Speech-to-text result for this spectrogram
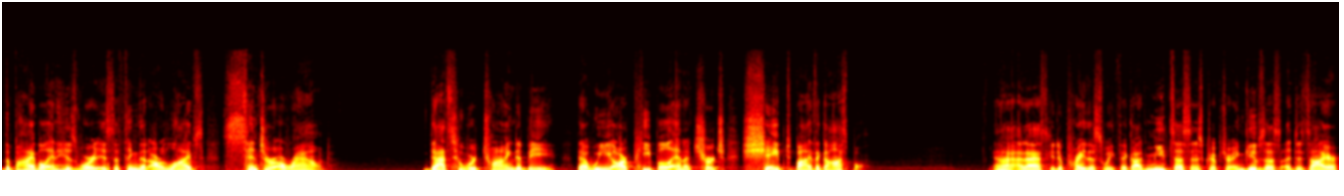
the Bible and His word is the thing that our lives center around. That's who we're trying to be. That we are people and a church shaped by the gospel. And I, would ask you to pray this week that God meets us in Scripture and gives us a desire,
